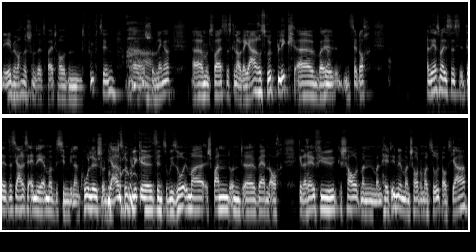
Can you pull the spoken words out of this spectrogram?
Nee, wir machen das schon seit 2015, ah. äh, schon länger. Ähm, und zwar ist das genau der Jahresrückblick, äh, weil es ja. ist ja doch also erstmal ist das, das Jahresende ja immer ein bisschen melancholisch und Jahresrückblicke sind sowieso immer spannend und äh, werden auch generell viel geschaut. Man, man hält inne, man schaut nochmal zurück aufs Jahr.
